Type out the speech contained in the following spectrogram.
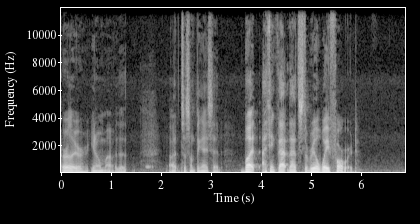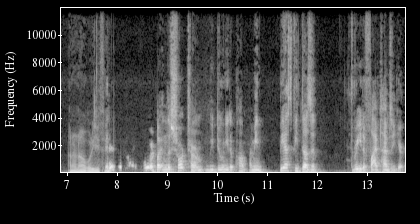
earlier, you know, my, the, uh, to something I said, but I think that that's the real way forward. I don't know. What do you think? It is going forward, but in the short term, we do need a pump. I mean, BSV does it three to five times a year.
